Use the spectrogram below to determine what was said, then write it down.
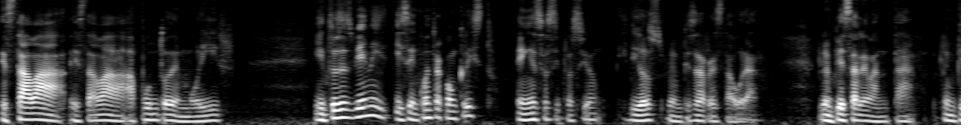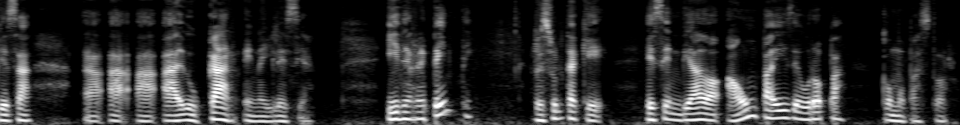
estaba, estaba a punto de morir. Y entonces viene y, se encuentra con Cristo en esa situación y Dios lo empieza a restaurar, lo empieza a levantar, lo empieza a educar en la iglesia. Y de repente resulta que es enviado a un país de Europa como pastor.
